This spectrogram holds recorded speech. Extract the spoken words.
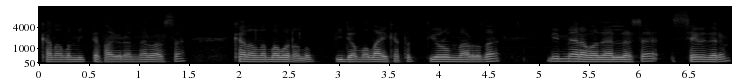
kanalımı ilk defa görenler varsa kanalıma abone olup videoma like atıp yorumlarda da bir merhaba derlerse sevinirim.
